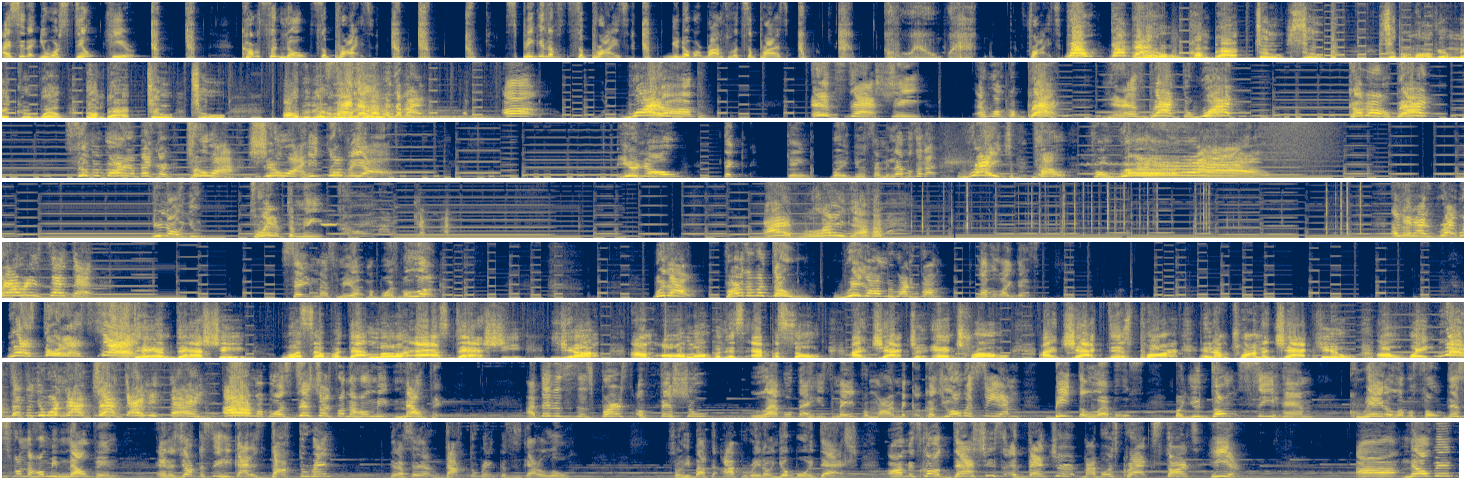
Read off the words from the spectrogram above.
I see that you are still here. Comes to no surprise. Speaking of surprise, you know what rhymes with surprise? Fries. Well, come back! Well, come back to soup. Super Mario Maker, well, come back to two. I'll be there Say the when number to me! Uh, what up? It's Dashie, and welcome back! It's back to what? Come on, man! Super Mario Maker 2 Shua, he threw me off! You know, the game where you send me levels and I rage, though, for real! You know, you tweeted to me. Oh my god. I played that. And then I read, we already said that. Satan messed me up, my boys. But look, without further ado, we gonna be running from levels like this. Let's do this shit! Damn, Dashie! What's up with that little ass Dashie? Yup, I'm all over this episode. I jacked your intro, I jacked this part, and I'm trying to jack you. Oh, wait, No, Santa, you check anything! Ah, my boys, this shirt's from the homie Melvin. I think this is his first official level that he's made for Mario Maker because you always see him beat the levels, but you don't see him create a level. So this is from the homie Melvin, and as y'all can see, he got his doctorate. Did I say that? Doctorate? Because he's got a little. So he about to operate on your boy Dash. Um, it's called Dashie's Adventure. My voice crack starts here. Uh, Melvin,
